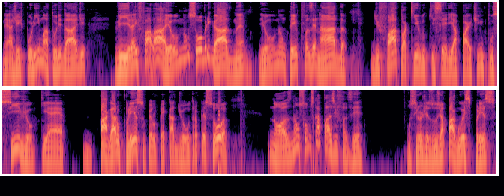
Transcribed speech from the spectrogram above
né? A gente por imaturidade vira e fala: "Ah, eu não sou obrigado, né? Eu não tenho que fazer nada". De fato, aquilo que seria a parte impossível, que é pagar o preço pelo pecado de outra pessoa, nós não somos capazes de fazer. O Senhor Jesus já pagou esse preço,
